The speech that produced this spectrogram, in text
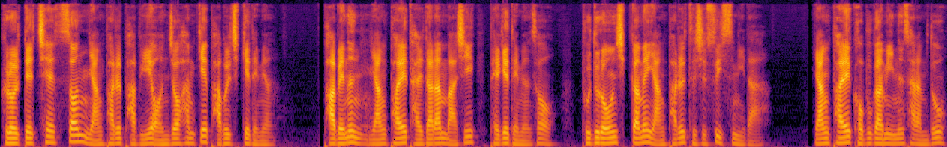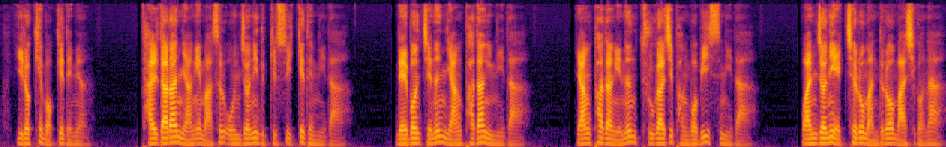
그럴 때 채 썬 양파를 밥 위에 얹어 함께 밥을 짓게 되면 밥에는 양파의 달달한 맛이 배게 되면서 부드러운 식감의 양파를 드실 수 있습니다. 양파에 거부감이 있는 사람도 이렇게 먹게 되면 달달한 양의 맛을 온전히 느낄 수 있게 됩니다. 네 번째는 양파당입니다. 양파당에는 두 가지 방법이 있습니다. 완전히 액체로 만들어 마시거나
